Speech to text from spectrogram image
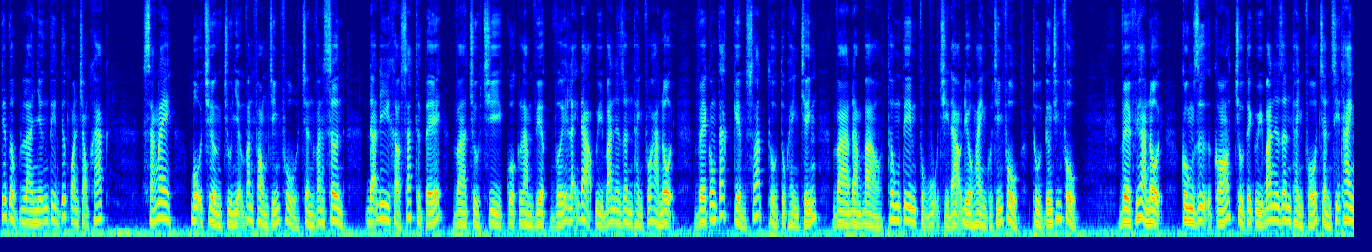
Tiếp tục là những tin tức quan trọng khác. Sáng nay, Bộ trưởng chủ nhiệm Văn phòng Chính phủ Trần Văn Sơn đã đi khảo sát thực tế và chủ trì cuộc làm việc với lãnh đạo Ủy ban nhân dân thành phố Hà Nội về công tác kiểm soát thủ tục hành chính và đảm bảo thông tin phục vụ chỉ đạo điều hành của Chính phủ, Thủ tướng Chính phủ. Về phía Hà Nội, cùng dự có Chủ tịch Ủy ban nhân dân thành phố Trần Sĩ Thanh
